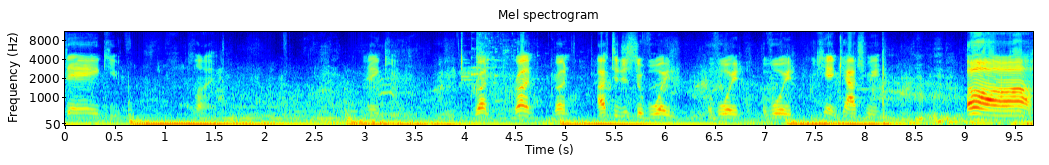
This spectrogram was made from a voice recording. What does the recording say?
Thank you. Climb. Thank you. Run, run, run. I have to just avoid, avoid, avoid. You can't catch me. Ah!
